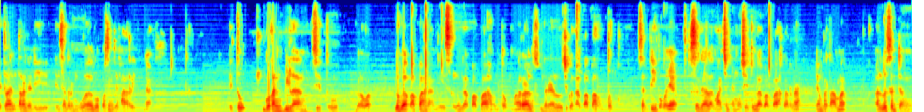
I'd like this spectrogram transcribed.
itu antara ada di Instagram gue gue posting tiap hari. Nah itu gue kan bilang situ bahwa lu nggak apa-apa nangis lu nggak apa-apa untuk marah lu sebenarnya lu juga nggak apa-apa untuk sedih. Pokoknya segala macam emosi itu nggak apa-apa. Karena yang pertama lu sedang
